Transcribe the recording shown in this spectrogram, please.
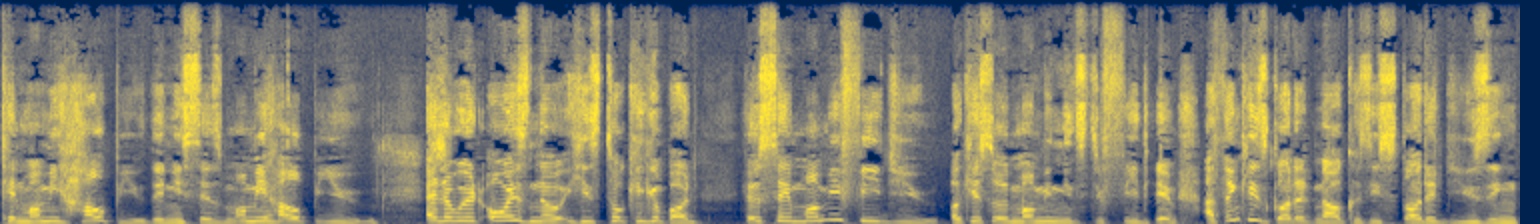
can mommy help you? Then he says, mommy help you. And we would always know he's talking about he'll say, Mommy, feed you. Okay, so mommy needs to feed him. I think he's got it now because he started using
